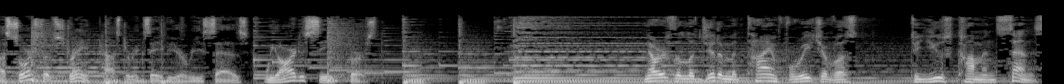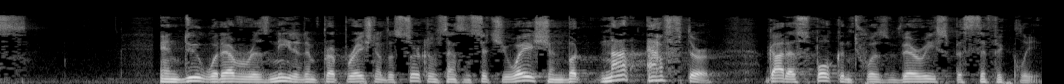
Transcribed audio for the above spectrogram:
A source of strength, Pastor Xavier Reese says, we are to seek first. Now, there's a legitimate time for each of us to use common sense and do whatever is needed in preparation of the circumstance and situation, but not after God has spoken to us very specifically.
